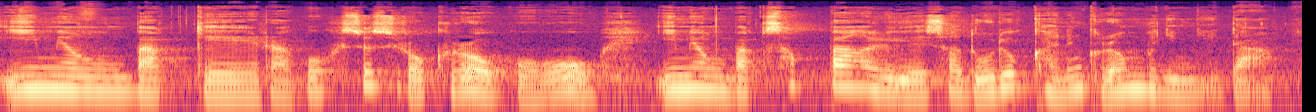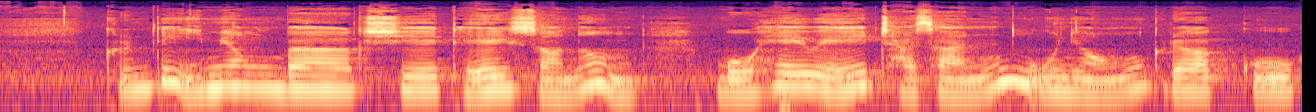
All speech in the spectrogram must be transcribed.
이명박계라고 스스로 그러고 이명박 석방을 위해서 노력하는 그런 분입니다. 그런데 이명박 씨에 대해서는 뭐 해외 자산 운영 그래갖고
